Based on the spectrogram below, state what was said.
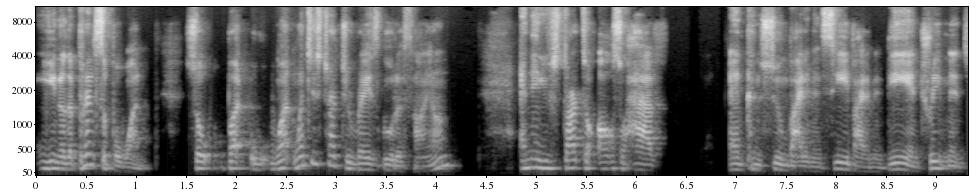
you know the principal one. So but once you start to raise glutathione and then you start to also have and consume vitamin c vitamin d and treatments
